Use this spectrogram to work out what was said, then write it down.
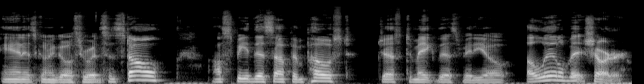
And it's going to go through its install. I'll speed this up in post just to make this video a little bit shorter.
